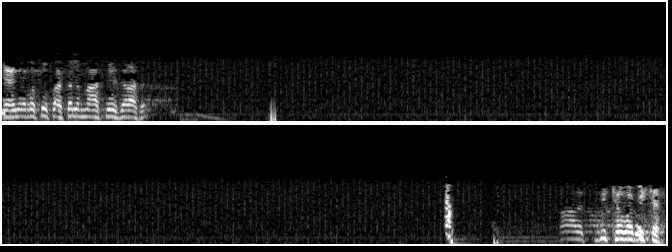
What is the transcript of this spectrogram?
يعني الرسول صلى الله عليه وسلم مع اثنين ثلاثة. قالت بك وبك.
